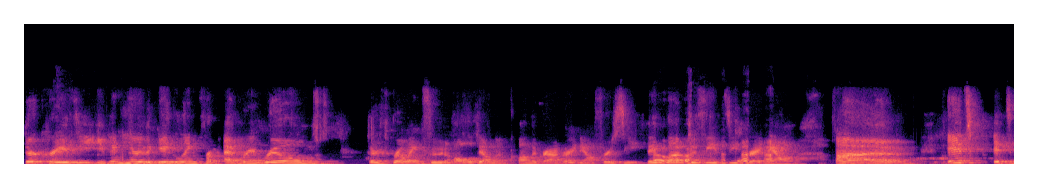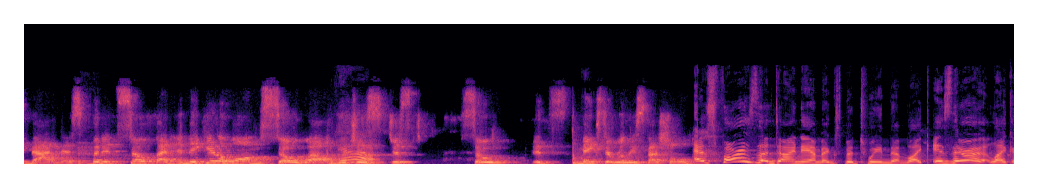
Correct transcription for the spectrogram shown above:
They're crazy. You can hear the giggling from every room. They're throwing food all down the, on the ground right now for Zeke. They Oh. love to feed Zeke right now. Um, it's it's madness, but it's so fun, and they get along so well, which is just so it makes it really special. As far as the dynamics between them, like, is there a, like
